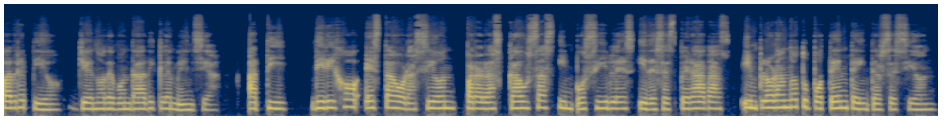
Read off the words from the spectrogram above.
Padre Pío, lleno de bondad y clemencia, a ti, Dirijo esta oración para las causas imposibles y desesperadas, implorando tu potente intercesión.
